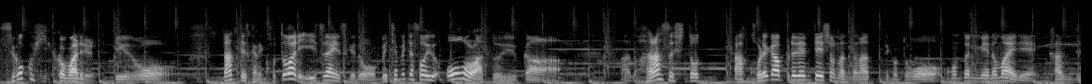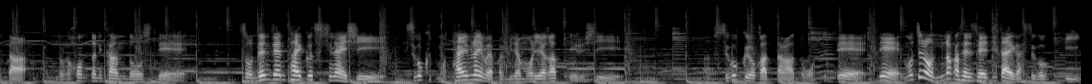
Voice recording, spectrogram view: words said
すごく引き込まれるっていうのを、なんていうんですかね、言葉で言いづらいんですけど、めちゃめちゃそういうオーラというか、あの話す人、あ、これがプレゼンテーションなんだなってことを、本当に目の前で感じたのが本当に感動して、その全然退屈しないし、すごくもうタイムラインもやっぱみんな盛り上がっているし、すごく良かったなと思ってて、で、もちろん野中先生自体がすごくいい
